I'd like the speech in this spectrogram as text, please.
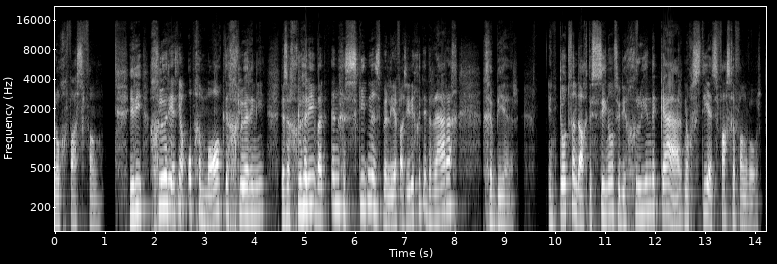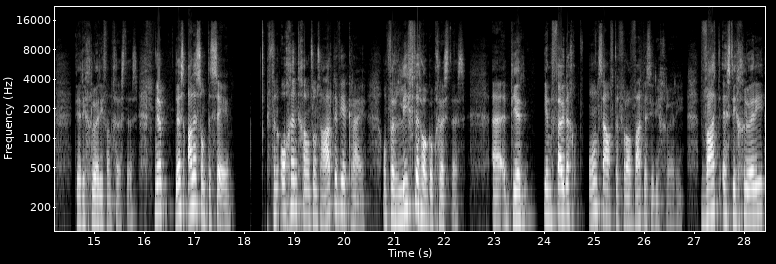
nog vasvang. Hierdie glorie is nie 'n opgemaakte glorie nie. Dis 'n glorie wat in geskiedenis beleef as hierdie goed het regtig gebeur. En tot vandag toe sien ons hoe die groeiende kerk nog steeds vasgevang word deur die glorie van Christus. Nou, dis alles om te sê vanoggend gaan ons ons harte weer kry om verlief te raak op Christus. Uh deur eenvoudig onsself te vra wat is hierdie glorie? Wat is die glorie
